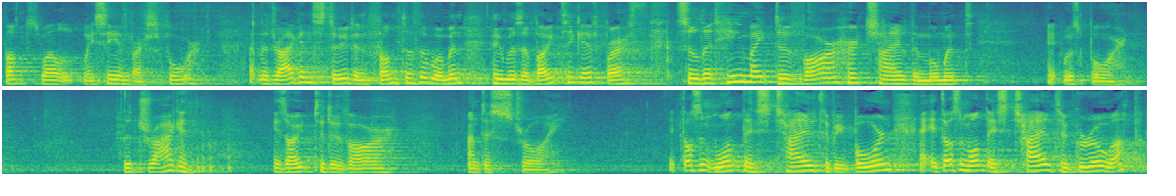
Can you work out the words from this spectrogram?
but, well, we see in verse 4 that the dragon stood in front of the woman who was about to give birth so that he might devour her child the moment it was born. The dragon is out to devour and destroy. It doesn't want this child to be born. It doesn't want this child to grow up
